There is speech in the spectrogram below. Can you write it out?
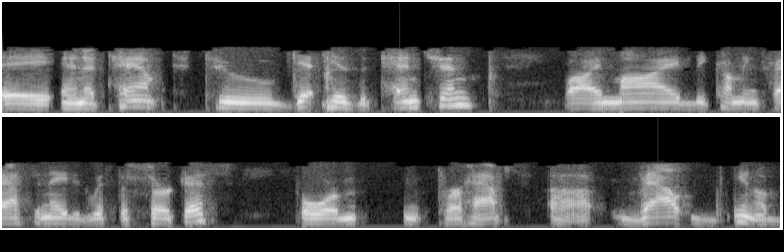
a an attempt to get his attention by my becoming fascinated with the circus, or perhaps uh, val you know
